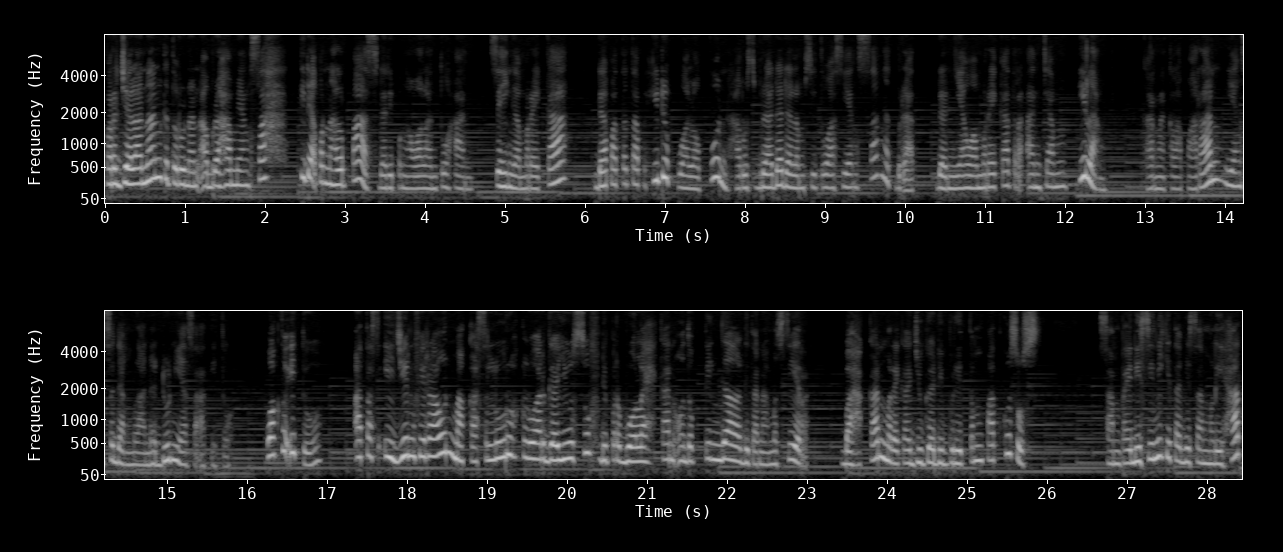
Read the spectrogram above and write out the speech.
Perjalanan keturunan Abraham yang sah tidak pernah lepas dari pengawalan Tuhan, sehingga mereka dapat tetap hidup walaupun harus berada dalam situasi yang sangat berat dan nyawa mereka terancam hilang karena kelaparan yang sedang melanda dunia saat itu. Waktu itu, atas izin Firaun maka seluruh keluarga Yusuf diperbolehkan untuk tinggal di tanah Mesir. Bahkan mereka juga diberi tempat khusus. Sampai di sini kita bisa melihat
